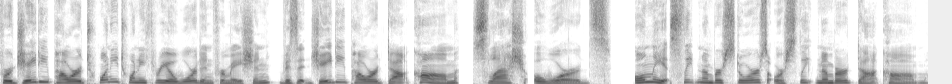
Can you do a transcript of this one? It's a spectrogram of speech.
For JD Power 2023 award information, visit jdpower.com/awards. Only at Sleep Number stores or sleepnumber.com.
